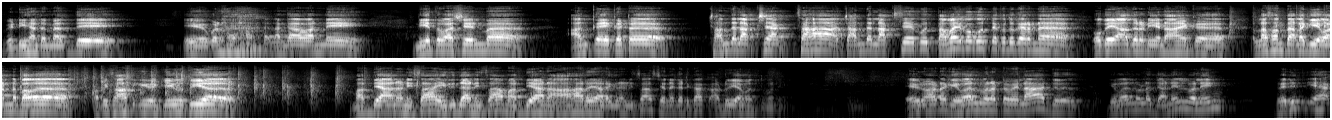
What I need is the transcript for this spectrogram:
වෙඩි හඳ මැද්දේ ඒ ඔබ ළඟා වන්නේ නියත වශයෙන්ම අංක එකට ඡන්ද ලක්ෂයක් සහ ඡන්ද ලක්ෂයකුත් තව එකකුත් එකතු කරන ඔබේ ආදරණීය නායක ලසන්ත අලගිය වන්න බව අපි සාතිකයෙන් කිය යුතුය. මධ්‍යාන නිසා ඉරිදා නිසා මධ්‍යාන ආහාරය අරගෙන නිසා සෙනග ටිකක් අඩුයි ඇමතුමනි. ඒ වෙනාට ගෙවල් වලට වෙලා ගෙවල් වල ජනෙල් වලින් රෙදිත් එහා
